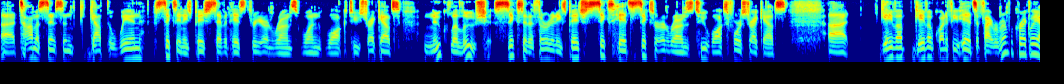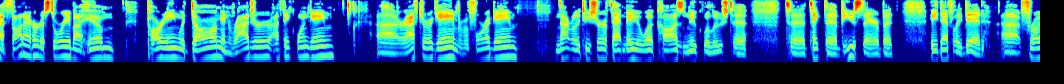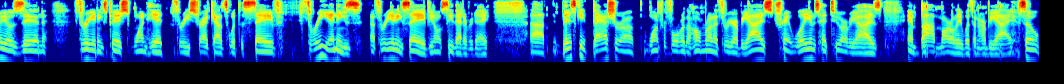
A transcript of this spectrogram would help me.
Uh, Thomas Simpson got the win, six innings pitched, seven hits, three earned runs, one walk, two strikeouts. Nuke LaLoosh, six and a third innings pitched, six hits, six earned runs, two walks, four strikeouts. Uh, gave up gave up quite a few hits. If I remember correctly, I thought I heard a story about him partying with Dong and Roger. I think one game, uh, or after a game, or before a game. Not really too sure if that maybe what caused Nuke LaLoosh to to take the abuse there, but he definitely did. Uh, Zin, three innings pitched, one hit, three strikeouts with a save. Three innings, a three inning save. You don't see that every day. Uh, Biscuit Basher, uh, one for four with a home run and three RBIs. Trent Williams had two RBIs, and Bob Marley with an RBI. So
